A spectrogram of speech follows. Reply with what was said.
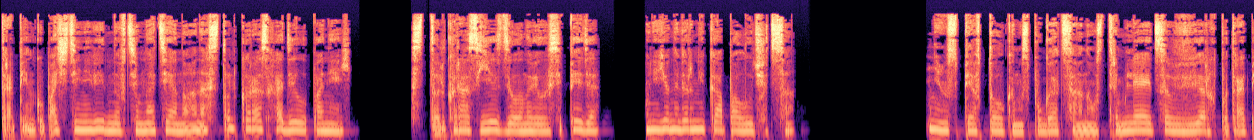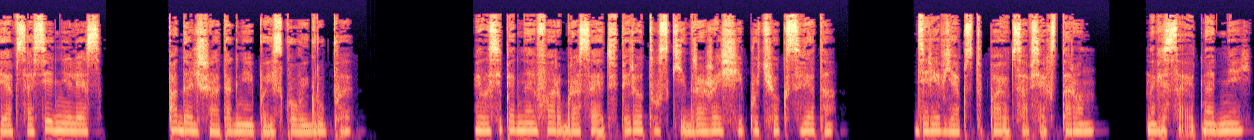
Тропинку почти не видно в темноте, но она столько раз ходила по ней, столько раз ездила на велосипеде, у нее наверняка получится. Не успев толком испугаться, она устремляется вверх по тропе в соседний лес, подальше от огней поисковой группы. Велосипедная фара бросает вперед узкий дрожащий пучок света. Деревья обступают со всех сторон, нависают над ней.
